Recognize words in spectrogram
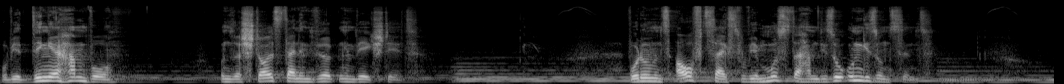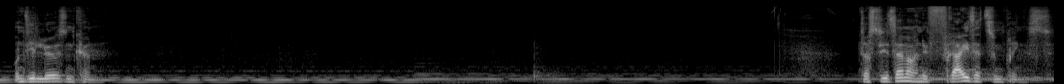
wo wir Dinge haben, wo unser Stolz deinem Wirken im Weg steht, wo du uns aufzeigst, wo wir Muster haben, die so ungesund sind und die lösen können. Dass du jetzt einfach eine Freisetzung bringst.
